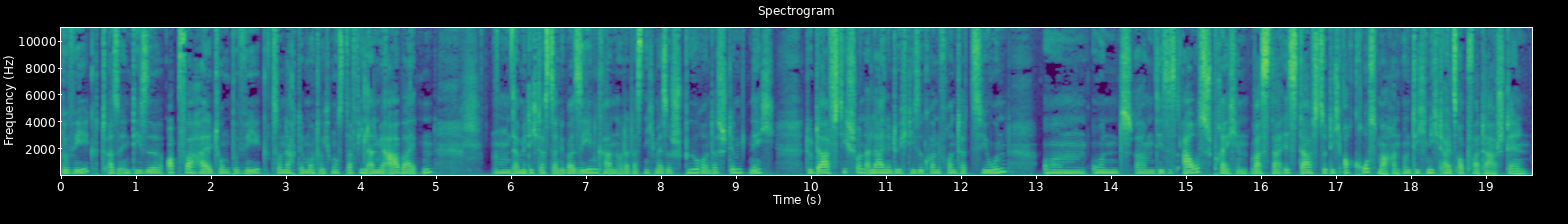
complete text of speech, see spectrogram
bewegt, also in diese Opferhaltung bewegt, so nach dem Motto, ich muss da viel an mir arbeiten, mm, damit ich das dann übersehen kann oder das nicht mehr so spüre und das stimmt nicht. Du darfst dich schon alleine durch diese Konfrontation um, und ähm, dieses Aussprechen, was da ist, darfst du dich auch groß machen und dich nicht als Opfer darstellen.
